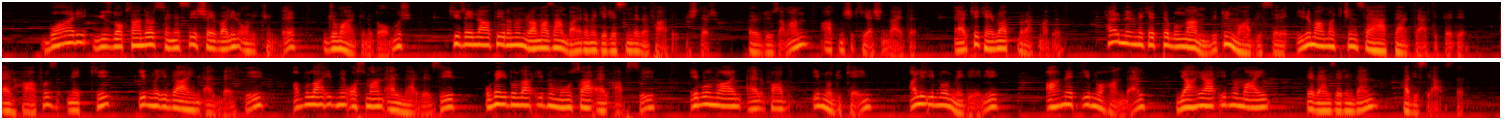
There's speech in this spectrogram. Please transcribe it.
Buhari 194 senesi Şevval'in 13'ünde Cuma günü doğmuş, 256 yılının Ramazan bayramı gecesinde vefat etmiştir. Öldüğü zaman 62 yaşındaydı. Erkek evlat bırakmadı. Her memlekette bulunan bütün muhaddislere ilim almak için seyahatler tertipledi. El-Hafız Mekki, İbn İbrahim el-Belhi, Abdullah İbni Osman el-Mervezi, Ubeydullah İbni Musa el-Absi, Ebu Nuaym el-Fadl İbn Dükeyn, Ali İbnül Medini, Ahmet İbn Hanbel, Yahya İbn Mayin ve benzerinden hadis yazdı.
